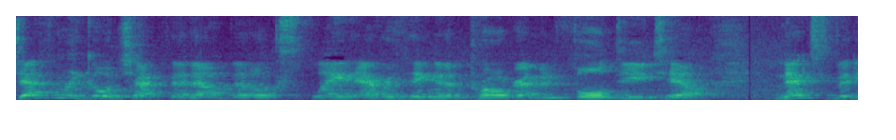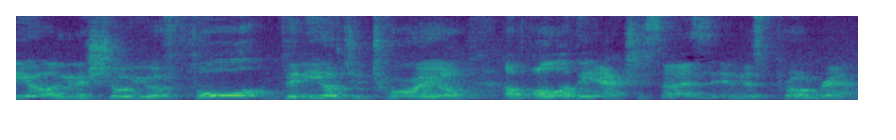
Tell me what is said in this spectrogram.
Definitely go check that out. That'll explain everything in the program in full detail. Next video, I'm going to show you a full video tutorial of all of the exercises in this program.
